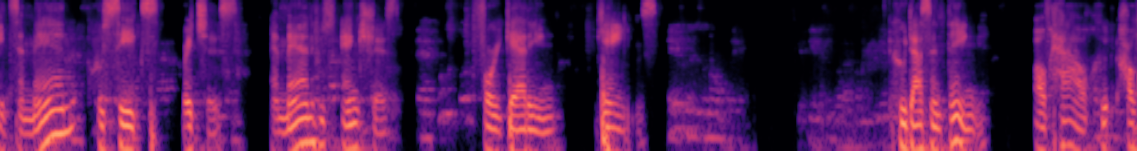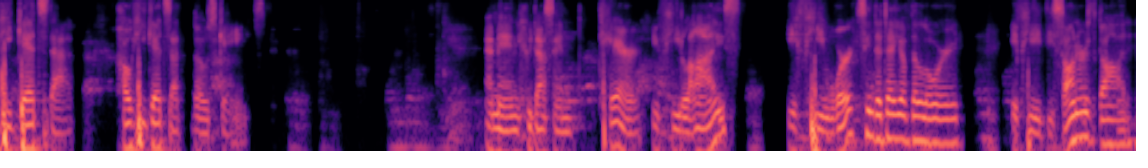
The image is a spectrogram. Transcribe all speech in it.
It's a man who seeks riches, a man who's anxious for getting gains, who doesn't think of how, how he gets that, how he gets at those gains. A man who doesn't care if he lies, if he works in the day of the Lord, if he dishonors God,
